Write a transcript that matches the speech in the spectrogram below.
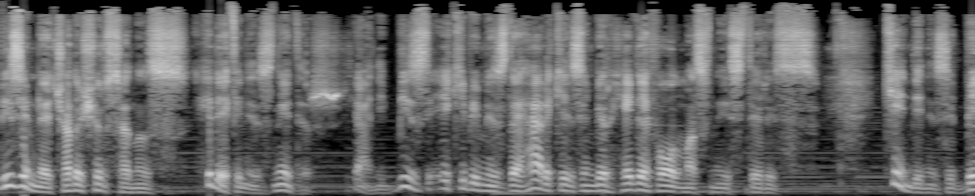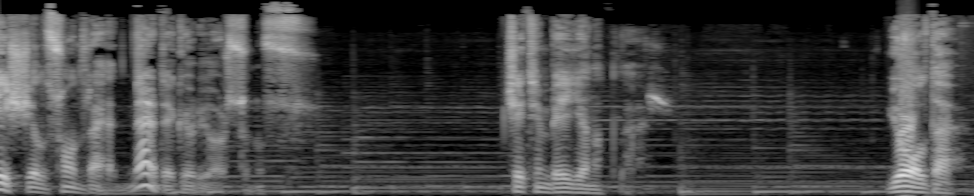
bizimle çalışırsanız hedefiniz nedir? Yani biz ekibimizde herkesin bir hedef olmasını isteriz. Kendinizi beş yıl sonra nerede görüyorsunuz? Çetin Bey yanıtlar. Yolda.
